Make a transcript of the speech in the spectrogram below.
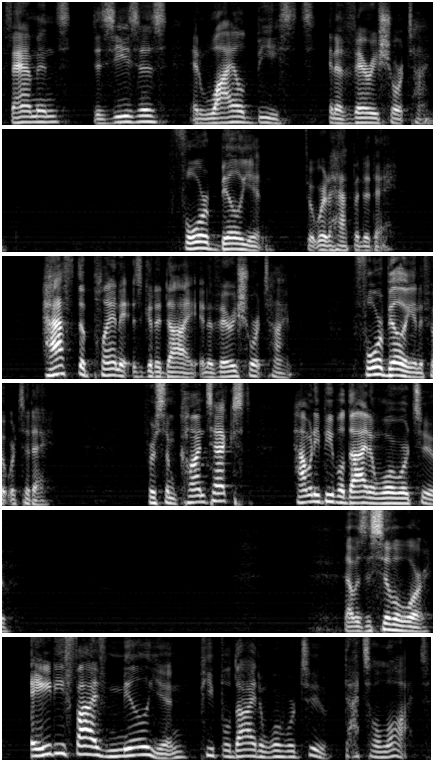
famines, diseases, and wild beasts in a very short time? Four billion if it were to happen today. Half the planet is going to die in a very short time. Four billion if it were today. For some context, how many people died in World War II? That was the Civil War. 85 million people died in World War II. That's a lot.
